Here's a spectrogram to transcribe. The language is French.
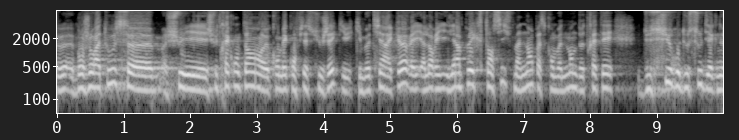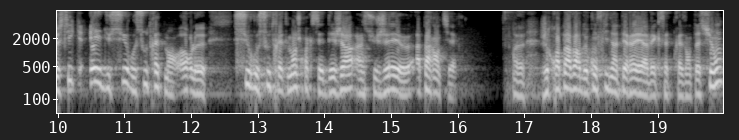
Euh, bonjour à tous. Euh, je, suis, très content euh, qu'on m'ait confié ce sujet qui, qui, me tient à cœur. Et alors, il est un peu extensif maintenant parce qu'on me demande de traiter du sur ou du sous-diagnostic et du sur ou sous-traitement. Or, le sur ou sous-traitement, je crois que c'est déjà un sujet à part entière. je ne crois pas avoir de conflit d'intérêt avec cette présentation.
